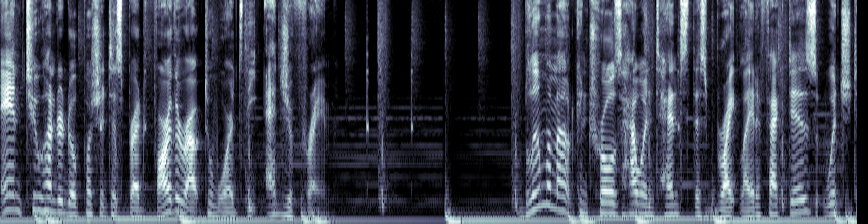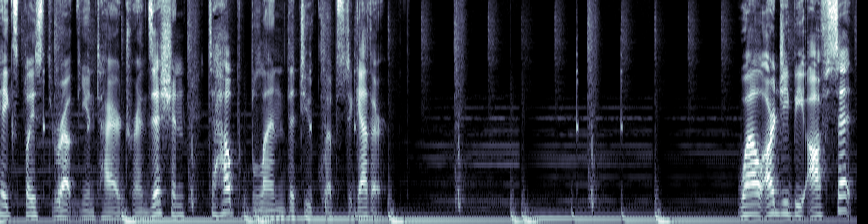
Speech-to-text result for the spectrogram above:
and 200 will push it to spread farther out towards the edge of frame. Bloom amount controls how intense this bright light effect is, which takes place throughout the entire transition to help blend the two clips together. While RGB offset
